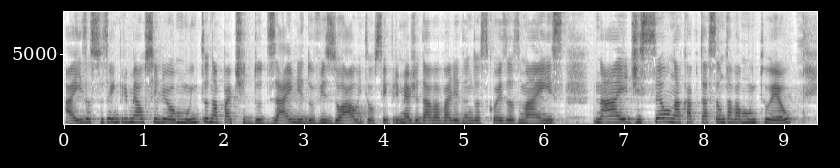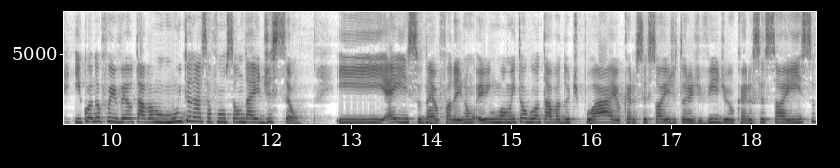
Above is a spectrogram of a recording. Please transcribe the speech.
A Isa sempre me auxiliou muito na parte do design, do visual, então sempre me ajudava validando as coisas, mas na edição, na captação, tava muito eu. E quando eu fui ver, eu tava muito nessa função da edição. E é isso, né? Eu falei, não, eu, em momento algum eu tava do tipo, ah, eu quero ser só editora de vídeo, eu quero ser só isso.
